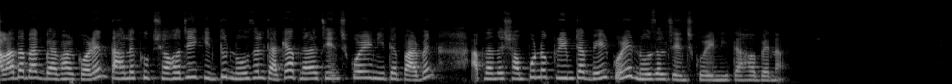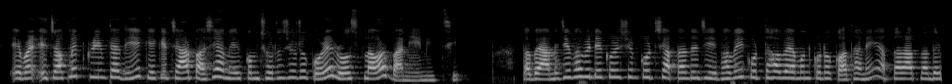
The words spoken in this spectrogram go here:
আলাদা ব্যাগ ব্যবহার করেন, তাহলে খুব সহজেই কিন্তু নোজেলটাকে আপনারা চেঞ্জ করে নিতে পারবেন। আপনাদের সম্পূর্ণ ক্রিমটা বের করে নোজেল চেঞ্জ করে নিতে হবে না। এবার এই চকলেট ক্রিমটা দিয়ে কেকের চারপাশে আমি এরকম ছোট ছোট করে রোজ ফ্লাওয়ার বানিয়ে নিচ্ছি। তবে আমি যেভাবে ডেকোরেশন করছি, আপনাদের যে এভাবেই করতে হবে এমন কোনো কথা নেই। আপনারা আপনাদের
